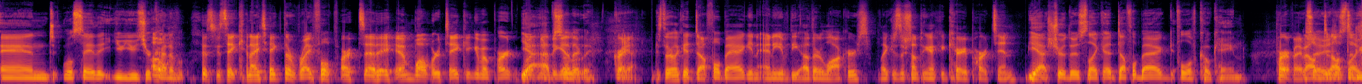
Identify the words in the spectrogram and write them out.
and we'll say that you use your oh, kind Oh, of I was gonna say, can I take the rifle parts out of him while we're taking him apart? And Yeah, putting them together? absolutely. Great. Is there like a duffel bag in any of the other lockers? Like, is there something I could carry parts in? yeah, sure. There's like a duffel bag full of cocaine. Perfect. So I'll, I'll just like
